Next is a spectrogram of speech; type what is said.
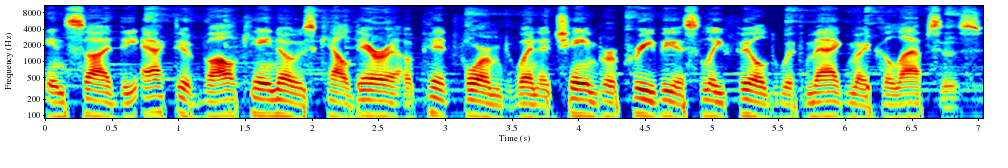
Inside the active volcano's caldera a pit formed when a chamber previously filled with magma collapses.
